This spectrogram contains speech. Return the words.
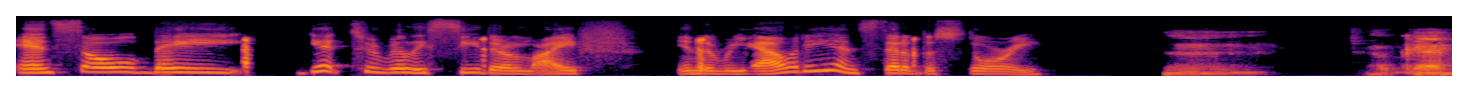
And so they get to really see their life in the reality instead of the story. Hmm. Okay.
